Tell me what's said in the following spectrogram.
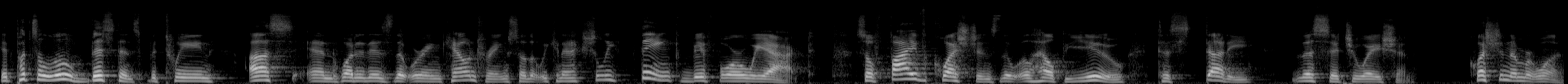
It puts a little distance between us and what it is that we're encountering so that we can actually think before we act. So, five questions that will help you to study the situation. Question number one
